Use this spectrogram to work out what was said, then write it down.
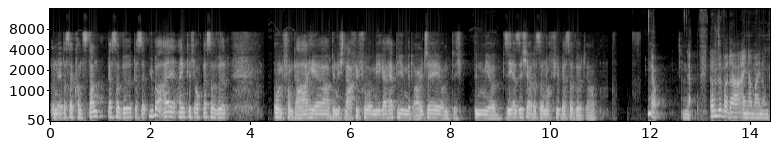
und dass er konstant besser wird, dass er überall eigentlich auch besser wird. Und von daher bin ich nach wie vor mega happy mit RJ und ich bin mir sehr sicher, dass er noch viel besser wird, ja. Ja, ja. Dann sind wir da einer Meinung.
